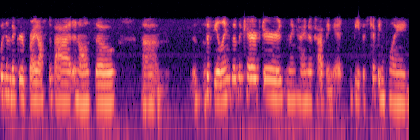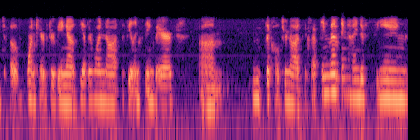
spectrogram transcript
within the group right off the bat and also um, the feelings of the characters and then kind of having it be this tipping point of one character being out, the other one not, the feelings being there. Um, the culture not accepting them and kind of seeing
